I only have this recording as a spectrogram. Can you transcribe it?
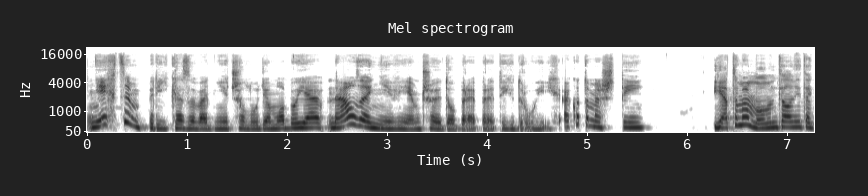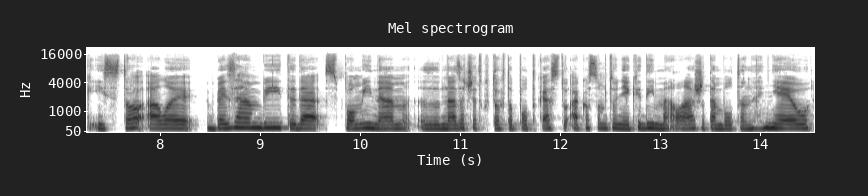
nechcem príkazovať niečo ľuďom, lebo ja naozaj neviem, čo je dobré pre tých druhých. Ako to máš ty? Ja to mám momentálne tak isto, ale bez hamby teda spomínam na začiatku tohto podcastu, ako som to niekedy mala, že tam bol ten hnev,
